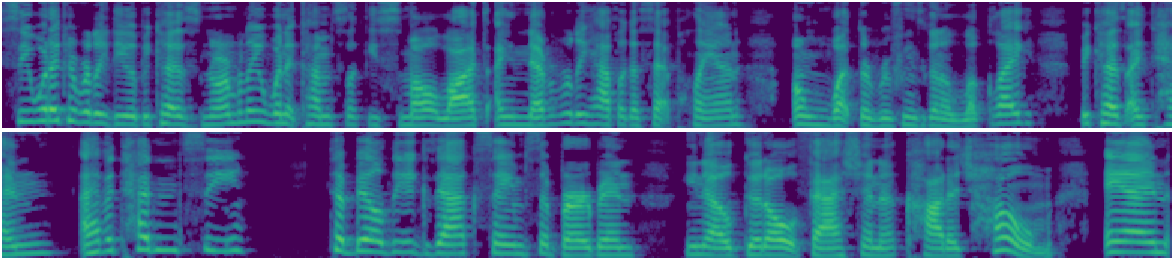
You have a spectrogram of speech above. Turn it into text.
see what I could really do because normally when it comes to like these small lots, I never really have like a set plan on what the roofing is going to look like because I tend I have a tendency to build the exact same suburban, you know, good old fashioned cottage home. And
